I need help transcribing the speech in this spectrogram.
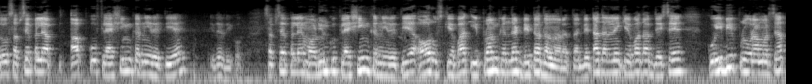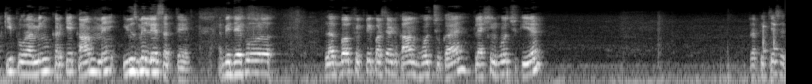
तो सबसे पहले आप, आपको फ्लैशिंग करनी रहती है। इधर देखो। सबसे पहले मॉड्यूल को फ्लैशिंग करनी रहती है और उसके बाद ईप्रोम के अंदर डेटा डालना रहता है। डेटा डालने के बाद आप जैसे कोई भी प्रोग्रामर से आप की प्रोग्रामिंग करके काम में यूज़ में ले सकते हैं। अभी देखो, लगभग 50 परसेंट काम हो चुका है फ्लैशिंग हो चुकी है। पीछे से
